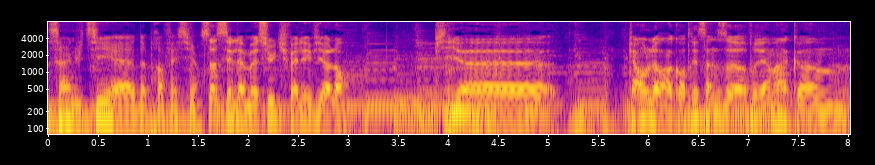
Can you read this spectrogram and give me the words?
C'est un luthier euh, de profession. Ça, c'est le monsieur qui fait les violons. Puis, euh, quand on l'a rencontré, ça nous a vraiment comme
